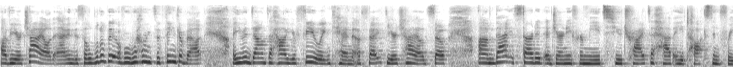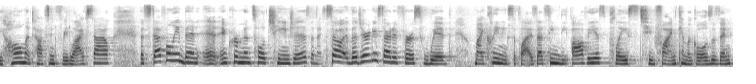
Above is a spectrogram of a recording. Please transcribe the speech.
of your child. And I mean, it's a little bit overwhelming to think about, even down to how you're feeling can affect your child. So um, that started a journey for me to try to have a toxin-free home, a toxin-free lifestyle. It's definitely been an incremental changes. And so the journey started first with my cleaning supplies. That seemed the obvious place to find chemicals is in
